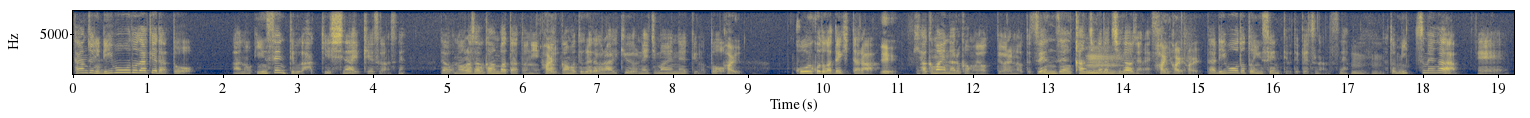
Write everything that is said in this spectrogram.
単純に reward だけだとあのインセンティブがはっきりしないケースがあるんですね。だから野村さんが頑張った後に、はい。あ頑張ってくれたから、はい、給与ね1万円ねっていうのと、はい。こういうことができたらええ。100万円になるかもよって言われるのって全然感じ方違うじゃないですか。はいはいはい。だから reward とインセンティブって別なんですね。うんうん。あと3つ目が、えー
